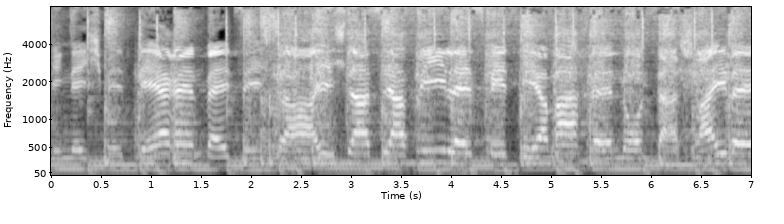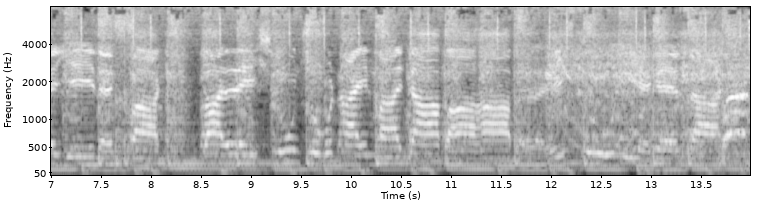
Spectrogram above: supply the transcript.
ging nicht mit deren Welt sich klar. Ich lass ja vieles mit mir machen und das schreibe jeden Tag. Weil ich nun schon einmal da war, habe ich zu ihr gesagt.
